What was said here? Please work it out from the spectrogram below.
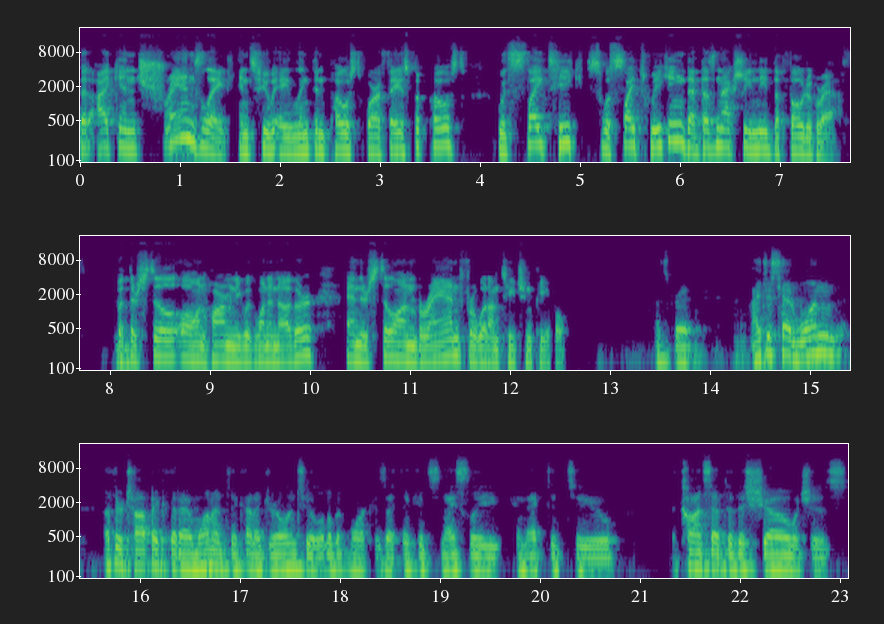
that I can translate into a LinkedIn post or a Facebook post with slight tweaks, with slight tweaking that doesn't actually need the photograph, but mm-hmm. they're still all in harmony with one another and they're still on brand for what I'm teaching people. That's great. I just had one other topic that I wanted to kind of drill into a little bit more because I think it's nicely connected to the concept of this show, which is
